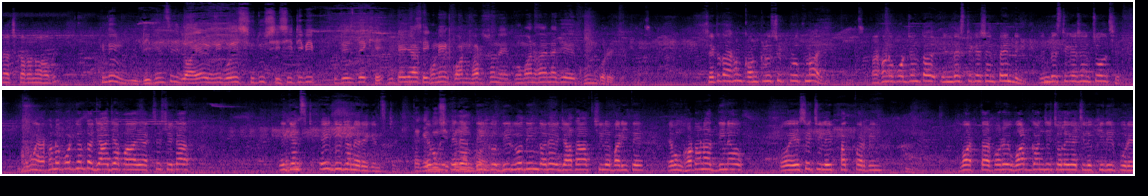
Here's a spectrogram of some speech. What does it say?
ম্যাচ করানো হবে। কিন্তু ডিফেন্সের লয়ার উনি বলেন শুধু সিসিটিভি ফুটেজ দেখে ফুটেজ আর ফোনের কনভার্সনে প্রমাণ হয় না যে খুন করেছে। সেটা তো এখন কনক্লুসিভ প্রুফ নয়। এখনও পর্যন্ত ইনভেস্টিগেশন পেন্ডিং ইনভেস্টিগেশন চলছে। এবং এখনও পর্যন্ত যা যা পাওয়া যাচ্ছে সেটা এগেনস্ট এই দুজনের এগেনস্টে এবং এদের দীর্ঘ দীর্ঘদিন ধরে যাতায়াত ছিল বাড়িতে এবং ঘটনার দিনেও ও এসেছিল ইফাত পারবিন ওয়ার্ড তারপরে ওয়ার্ডগঞ্জে চলে গেছিল খিদিরপুরে।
